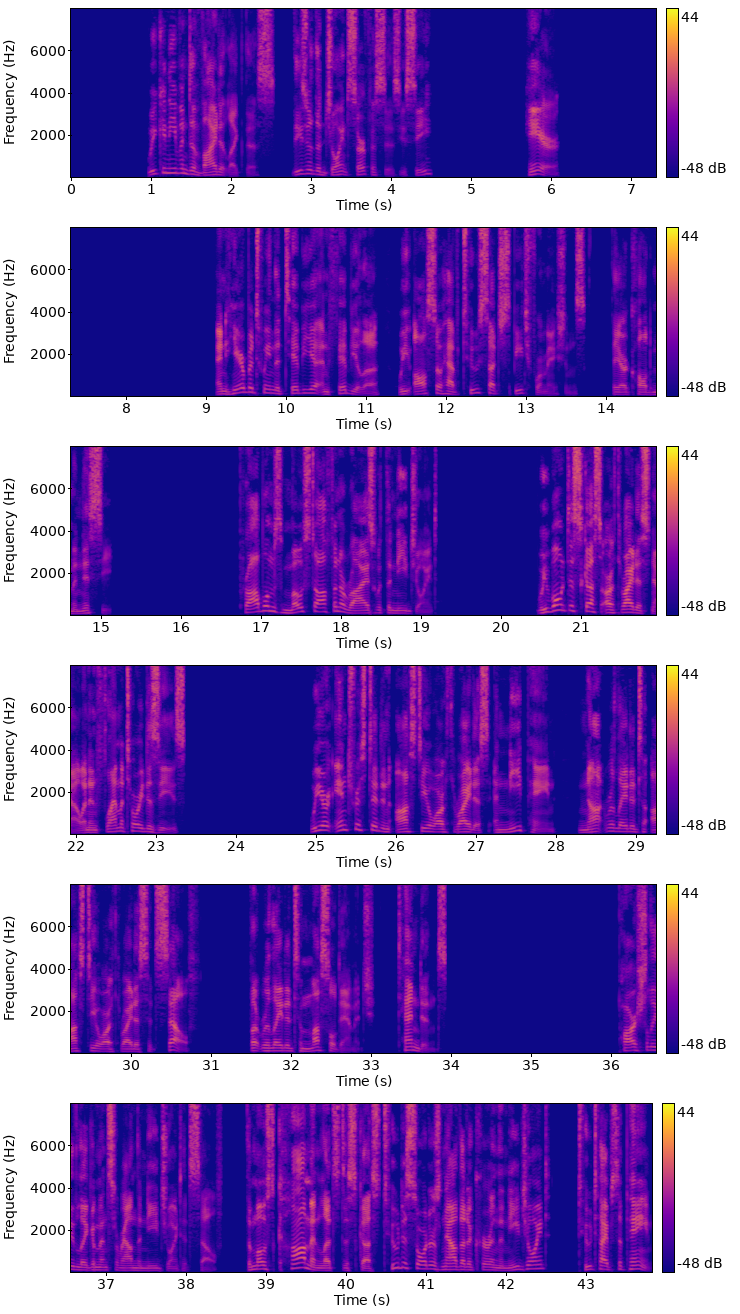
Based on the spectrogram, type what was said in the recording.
We can even divide it like this. These are the joint surfaces, you see? Here. And here between the tibia and fibula, we also have two such speech formations. They are called menisci. Problems most often arise with the knee joint. We won't discuss arthritis now, an inflammatory disease. We are interested in osteoarthritis and knee pain, not related to osteoarthritis itself, but related to muscle damage, tendons, partially ligaments around the knee joint itself. The most common, let's discuss two disorders now that occur in the knee joint, two types of pain.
